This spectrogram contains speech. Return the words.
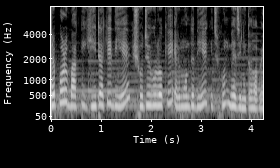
এরপর বাকি ঘিটাকে দিয়ে সুজিগুলোকে এর মধ্যে দিয়ে কিছুক্ষণ ভেজে নিতে হবে।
